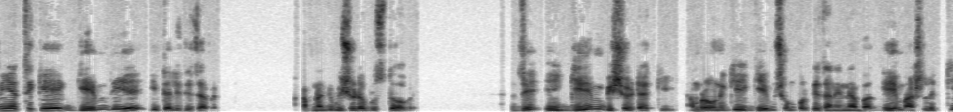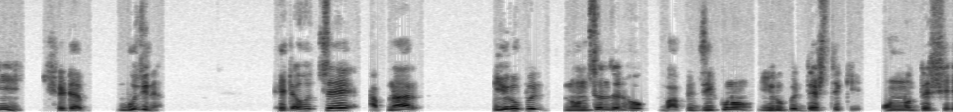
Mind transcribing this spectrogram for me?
আর্মেনিয়া থেকে গেম দিয়ে ইতালিতে যাবেন। আপনাকে বিষয়টা বুঝতে হবে যে এই গেম বিষয়টা কি? আমরা অনেকে গেম সম্পর্কে জানি না বা গেম আসলে কি সেটা বুঝি না। এটা হচ্ছে আপনার ইউরোপের ননসেন্সের হোক বা আপনি যে কোনো ইউরোপের দেশ থেকে অন্য দেশে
